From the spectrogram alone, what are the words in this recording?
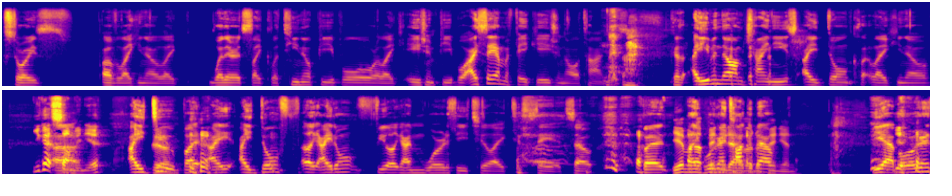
stories of like you know like whether it's like latino people or like asian people i say i'm a fake asian all the time because even though i'm chinese i don't cl- like you know You got some Uh, in you. I do, Yeah. but I I don't f- like I don't feel like I'm worthy to like to say it. So, but You have like we're gonna to talk have about opinion. yeah, but Yeah. we're gonna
